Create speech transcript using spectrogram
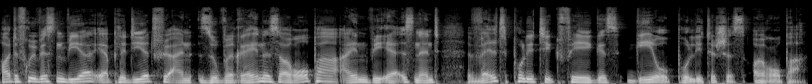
Heute früh wissen wir, er plädiert für ein souveränes Europa, ein, wie er es nennt, weltpolitikfähiges geopolitisches Europa.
